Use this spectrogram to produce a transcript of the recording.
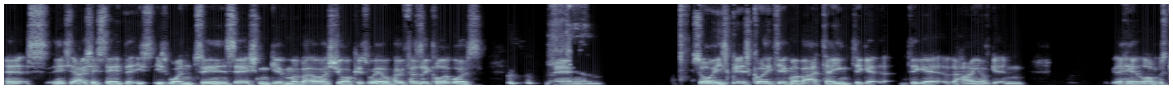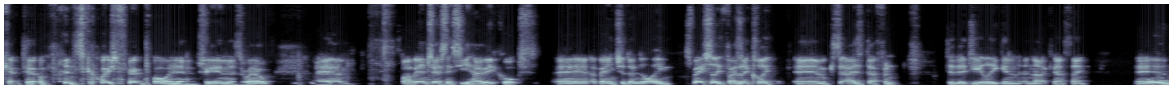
and it's, he actually said that his, his one training session gave him a bit of a shock as well, how physical it was. um, so he's, it's going to take him a bit of time to get to get the hang of getting the head lumps kicked out of him in Scottish football and training as well. Um, but I'll be interested to see how he copes uh, eventually down the line, especially physically, because it is different to the J League and, and that kind of thing. Um,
